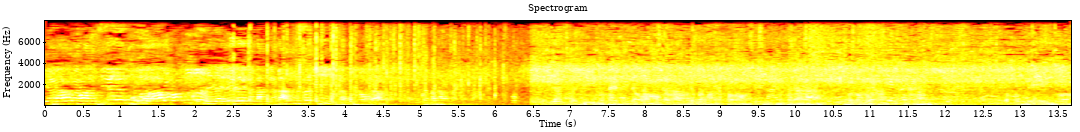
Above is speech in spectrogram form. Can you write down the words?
อย่าฟังเสียงผู้ว่าปรบมือให้เล่นดังดังสักทีครับพี่น้องครับสวัสดีพ่อแม่พี่น้องชาวจังหวัดนครศรีธรรมราชขอรบกวนทุกท่านกับผมเองพร้อม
